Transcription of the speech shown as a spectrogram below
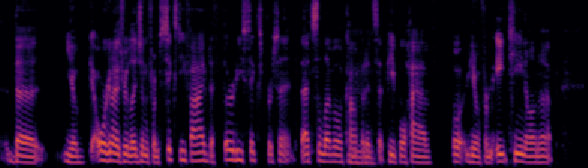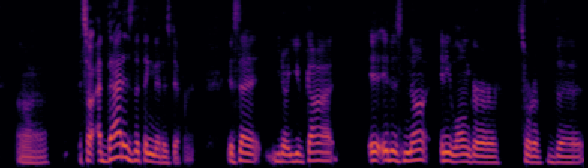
the you know organized religion from 65 to 36 percent. That's the level of confidence that people have you know from 18 on up. Uh, so uh, that is the thing that is different is that you know you've got it, it is not any longer sort of the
